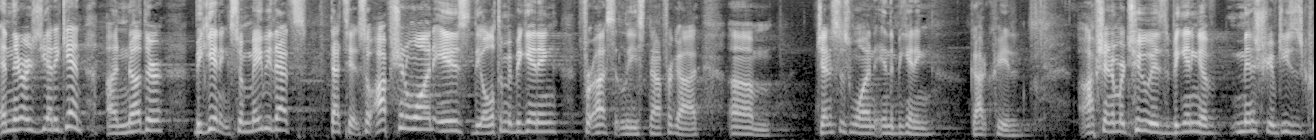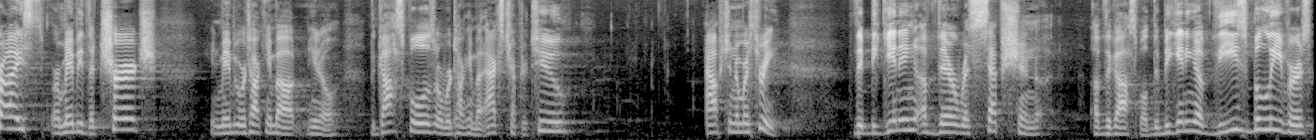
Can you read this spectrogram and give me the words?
and there is yet again another beginning. So maybe that's, that's it. So option one is the ultimate beginning, for us at least, not for God. Um, Genesis 1, in the beginning, God created. Option number two is the beginning of ministry of Jesus Christ, or maybe the church. Maybe we're talking about, you know, the Gospels or we're talking about Acts chapter 2. Option number three, the beginning of their reception of the gospel, the beginning of these believers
